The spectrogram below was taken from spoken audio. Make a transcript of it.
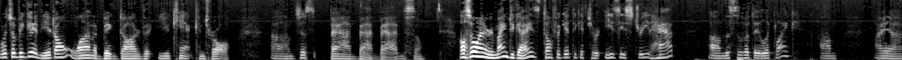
which will be good. You don't want a big dog that you can't control. Uh, just bad, bad, bad. So, also want to remind you guys, don't forget to get your Easy Street hat. Um, this is what they look like. Um, I, uh,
